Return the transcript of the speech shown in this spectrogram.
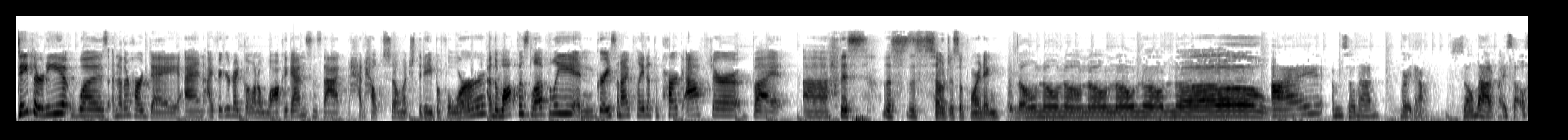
Day 30 was another hard day and I figured I'd go on a walk again since that had helped so much the day before. And the walk was lovely and Grace and I played at the park after, but uh, this, this, this is so disappointing. No, no, no, no, no, no, no. I am so mad right now so mad at myself.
